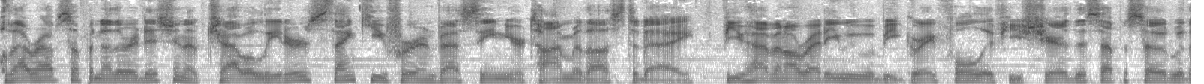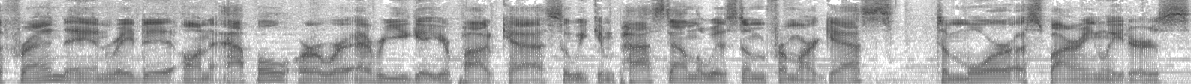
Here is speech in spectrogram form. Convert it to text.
Well, that wraps up another edition of Chat with Leaders. Thank you for investing your time with us today. If you haven't already, we would be grateful if you shared this episode with a friend and rated it on Apple or wherever you get your podcasts so we can pass down the wisdom from our guests to more aspiring leaders.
